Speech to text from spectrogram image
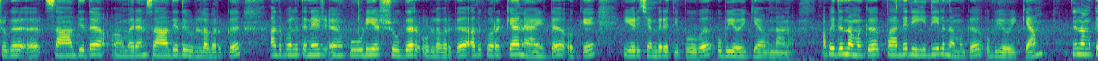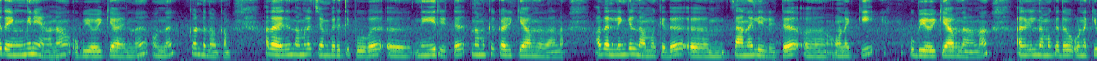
ഷുഗർ സാധ്യത വരാൻ സാധ്യതയുള്ളവർക്ക് അതുപോലെ തന്നെ കൂടിയ ഷുഗർ ഉള്ളവർക്ക് അത് കുറയ്ക്കാനായിട്ട് ഒക്കെ ഈ ഒരു ചെമ്പരത്തിപ്പൂവ് ഉപയോഗിക്കാവുന്നതാണ്. അപ്പോൾ ഇത് നമുക്ക് പല രീതിയിൽ നമുക്ക് ഉപയോഗിക്കാം. ഇനി നമുക്കിത് എങ്ങനെയാണ് ഉപയോഗിക്കുക എന്ന് ഒന്ന് കണ്ടു നോക്കാം. അതായത് നമ്മൾ ചെമ്പരത്തി പൂവ് നേരിട്ട് നമുക്ക് കഴിക്കാവുന്നതാണ്. അതല്ലെങ്കിൽ നമുക്കിത് തണലിലിട്ട് ഉണക്കി ഉപയോഗിക്കാവുന്നതാണ്. അല്ലെങ്കിൽ നമുക്കത് ഉണക്കി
